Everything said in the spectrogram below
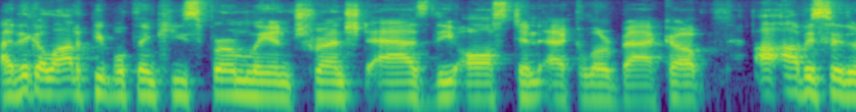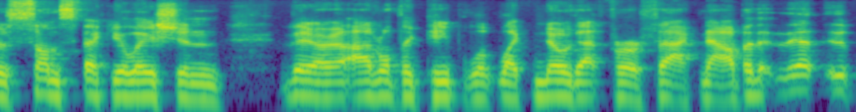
I think a lot of people think he's firmly entrenched as the Austin Ekeler backup. Obviously, there's some speculation there. I don't think people like know that for a fact now. But that,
